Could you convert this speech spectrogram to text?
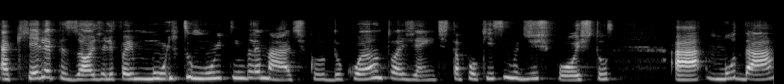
aquele episódio ele foi muito, muito emblemático do quanto a gente está pouquíssimo disposto a mudar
